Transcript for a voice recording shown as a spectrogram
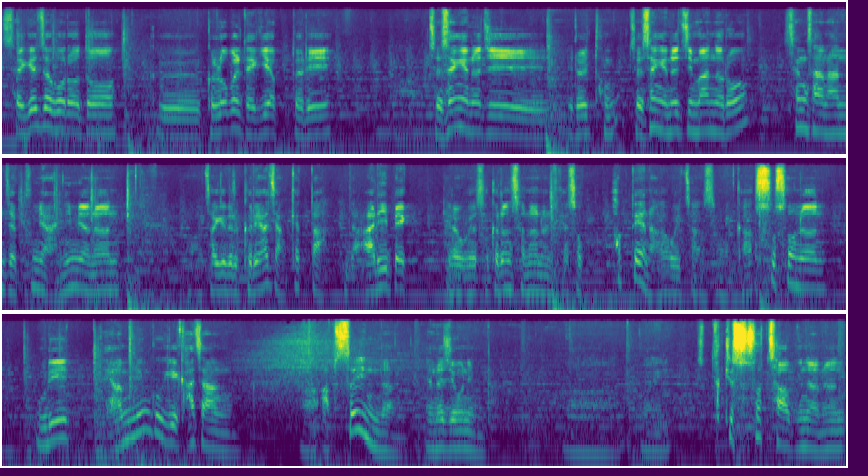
세계적으로도 그 글로벌 대기업들이 재생에너지를 통, 재생에너지만으로 생산한 제품이 아니면은 어, 자기들 그래하지 않겠다. 이제 아리백이라고 해서 그런 선언을 계속 확대해 나가고 있지 않습니까? 수소는 우리 대한민국이 가장 어, 앞서 있는 에너지원입니다. 어, 특히 수소차 분야는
